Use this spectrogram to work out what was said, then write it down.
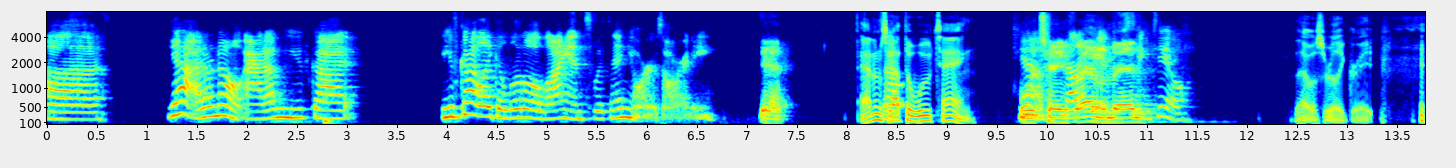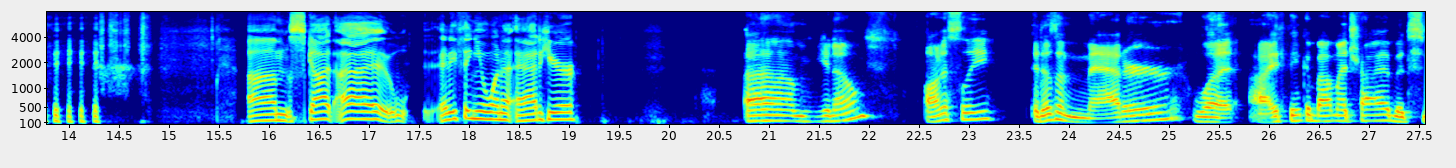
Uh, yeah, I don't know, Adam. You've got you've got like a little alliance within yours already. yeah. Adam's So- got the Wu Tang. Wu Tang forever, man. Too. That was really great. Um, Scott, uh, anything you want to add here? Um, you know, honestly, it doesn't matter what I think about my tribe. It's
